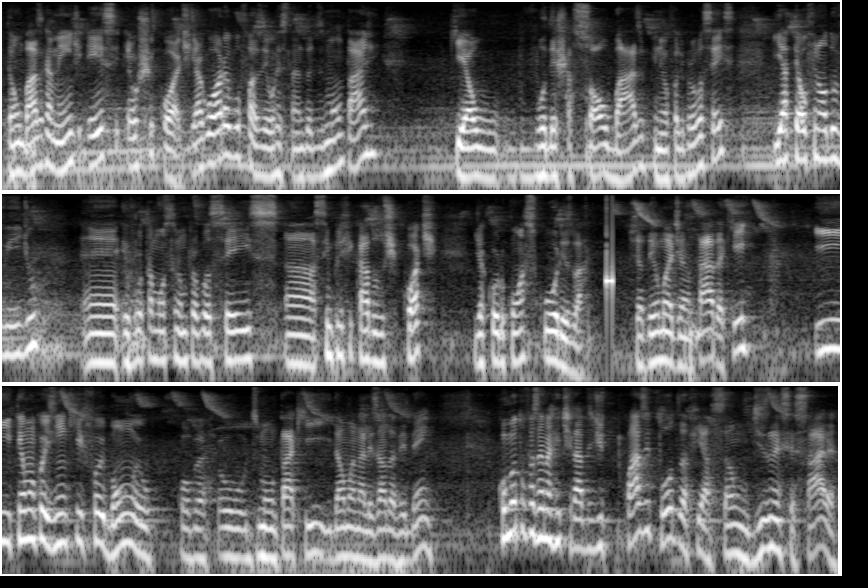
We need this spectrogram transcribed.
Então, basicamente, esse é o chicote. E agora eu vou fazer o restante da desmontagem, que é o... Vou deixar só o básico, que nem eu falei pra vocês. E até o final do vídeo, é, eu vou estar tá mostrando pra vocês uh, simplificado do chicote, de acordo com as cores lá. Já dei uma adiantada aqui. E tem uma coisinha que foi bom eu, eu desmontar aqui e dar uma analisada, ver bem. Como eu estou fazendo a retirada de quase toda a fiação desnecessária,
